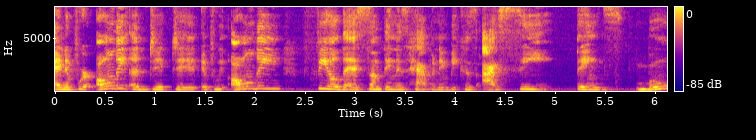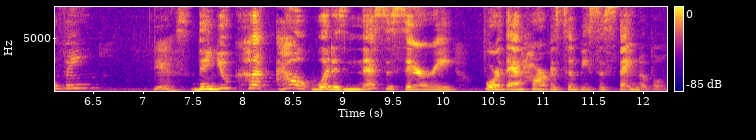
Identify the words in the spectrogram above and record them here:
and if we're only addicted if we only feel that something is happening because i see things moving Yes. then you cut out what is necessary for that harvest to be sustainable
